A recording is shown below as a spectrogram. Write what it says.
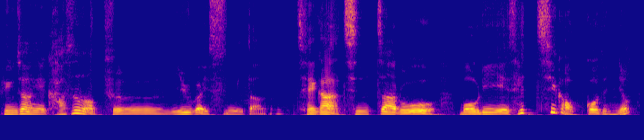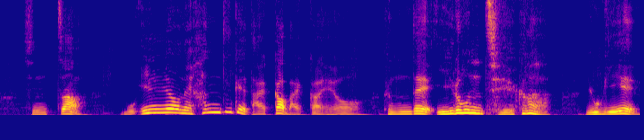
굉장히 가슴 아픈 이유가 있습니다. 제가 진짜로 머리에 새치가 없거든요. 진짜 뭐 1년에 한두 개 날까 말까 해요. 근데 이런 제가 여기에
